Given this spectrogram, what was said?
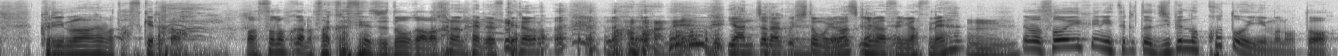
栗の苗も助けると まあその他のサッカー選手どうかわからないですけど。まあまあね、やんちゃな人もいますかいら、ね。ますいますね、うん。でもそういうふうにすると自分の個というものと、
